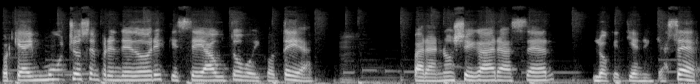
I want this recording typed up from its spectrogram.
Porque hay muchos emprendedores que se auto boicotean mm. para no llegar a hacer lo que tienen que hacer.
